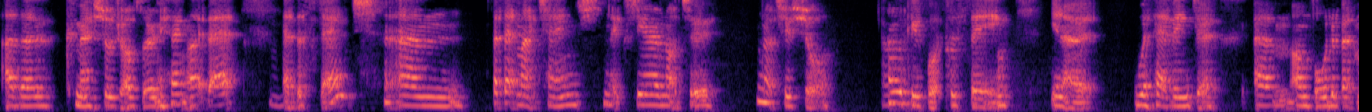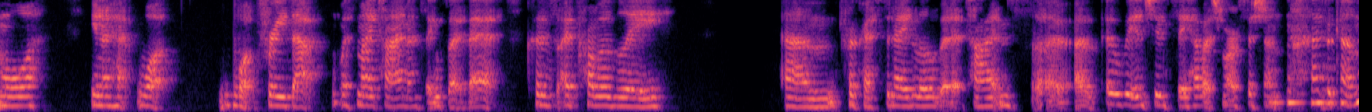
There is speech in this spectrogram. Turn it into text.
other commercial jobs or anything like that Mhm. at this stage. Um, but that might change next year. I'm not too. I'm not too sure. I'm looking forward to seeing, you know, with having Dirk um, on board a bit more, you know, ha- what what frees up with my time and things like that. Because I probably um, procrastinate a little bit at times, so uh, it will be interesting to see how much more efficient I become.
